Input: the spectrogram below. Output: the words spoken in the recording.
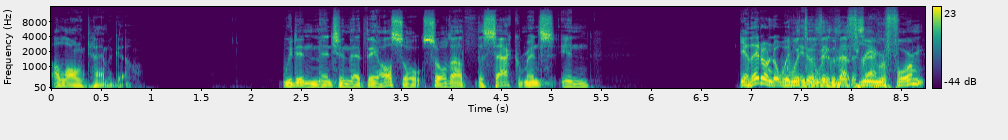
a long time ago. We didn't mention that they also sold out the sacraments in Yeah, they don't know what with they the, the, about the three reform.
